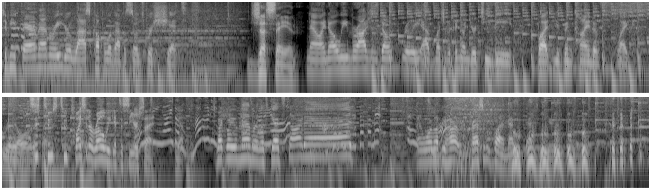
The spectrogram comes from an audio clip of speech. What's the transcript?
to be fair, Mamori, your last couple of episodes were shit. Just saying. Now I know we Mirages don't really have much of an opinion on your TV, but you've been kind of like really all over. This is two, two twice in a row we get to see your site. Yep. Microwave memory. Let's get started. And warm up your heart with the press of a button. That's, that's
